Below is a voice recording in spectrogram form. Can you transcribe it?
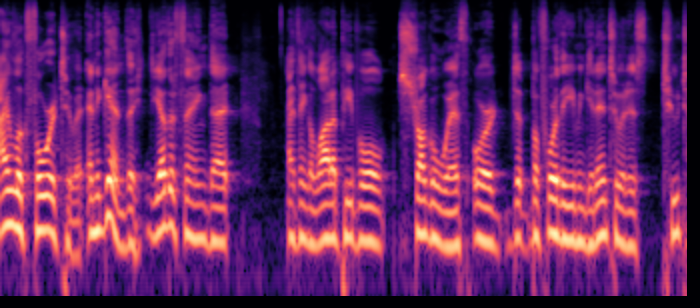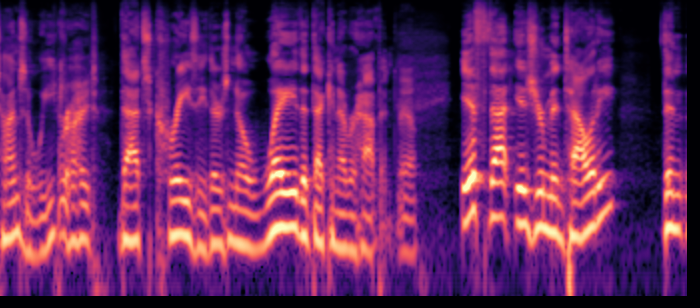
I look forward to it. And again, the, the other thing that I think a lot of people struggle with, or d- before they even get into it, is two times a week. Right. That's crazy. There's no way that that can ever happen Yeah. If that is your mentality, then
